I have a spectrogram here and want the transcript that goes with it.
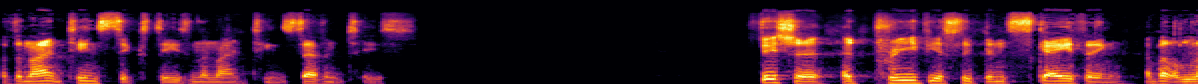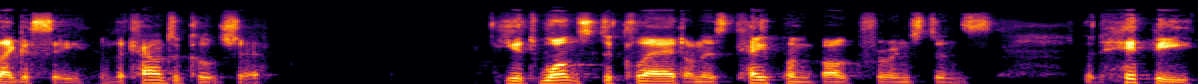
of the 1960s and the 1970s. Fisher had previously been scathing about the legacy of the counterculture. He had once declared on his K-punk blog, for instance, that hippie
